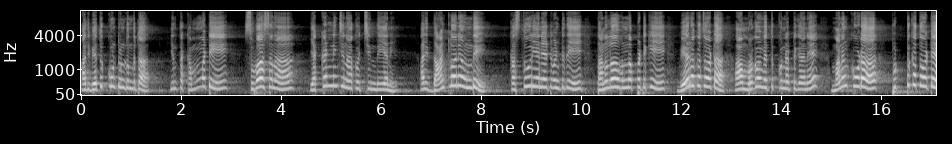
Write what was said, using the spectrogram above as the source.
అది వెతుక్కుంటుంటుందిట. ఇంత కమ్మటి సువాసన ఎక్కడి నుంచి నాకు వచ్చింది అని. అది దాంట్లోనే ఉంది. కస్తూరి అనేటువంటిది తనలో ఉన్నప్పటికీ వేరొక చోట ఆ మృగం వెతుక్కున్నట్టుగానే మనం కూడా పుట్టుకతోటే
